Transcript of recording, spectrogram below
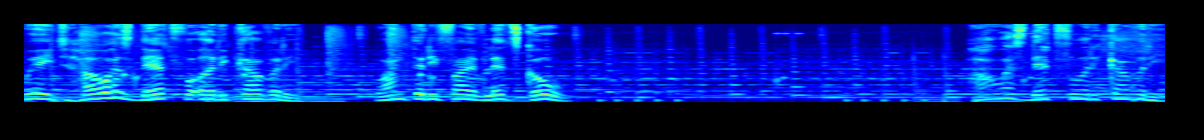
Wait, how was that for a recovery? 135, let's go. How was that for recovery?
